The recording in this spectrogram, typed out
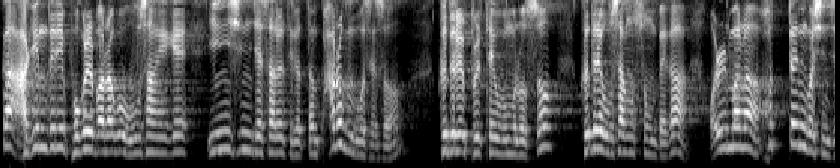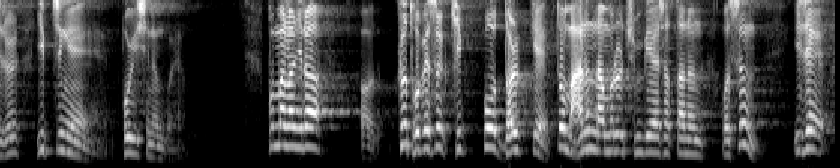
그러니까 악인들이 복을 바라고 우상에게 인신 제사를 드렸던 바로 그곳에서 그들을 불태움으로써 그들의 우상 숭배가 얼마나 헛된 것인지를 입증해 보이시는 거예요. 뿐만 아니라 어, 그 도벳을 깊고 넓게 또 많은 나무를 준비하셨다는 것은 이제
